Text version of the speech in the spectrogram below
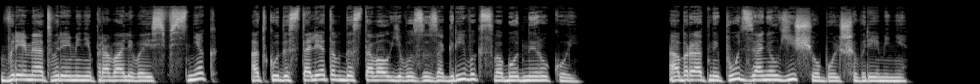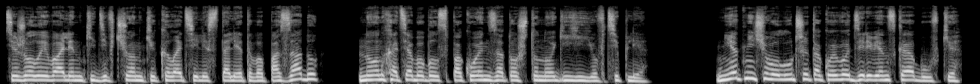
Время от времени проваливаясь в снег, откуда Столетов доставал его за загривок свободной рукой. Обратный путь занял еще больше времени. Тяжелые валенки девчонки колотили Столетова по заду, но он хотя бы был спокоен за то, что ноги ее в тепле. Нет ничего лучше такой вот деревенской обувки.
